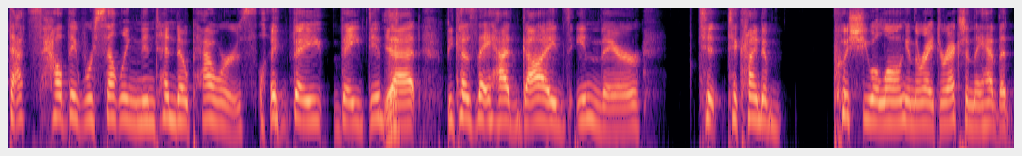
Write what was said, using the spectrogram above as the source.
that's how they were selling Nintendo powers. Like they they did yeah. that because they had guides in there to to kind of push you along in the right direction. They had the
